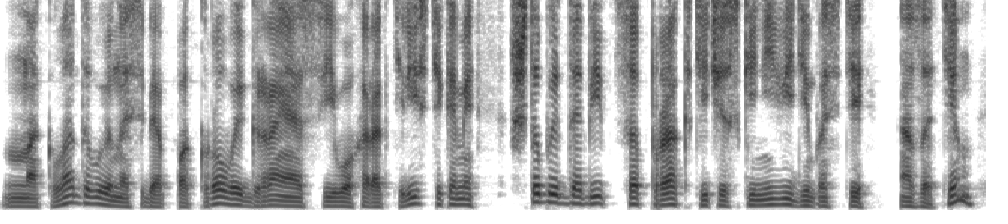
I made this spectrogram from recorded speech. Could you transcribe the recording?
Накладываю на себя покров, играя с его характеристиками, чтобы добиться практически невидимости, а затем –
